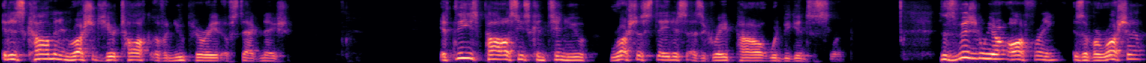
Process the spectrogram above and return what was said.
It is common in Russia to hear talk of a new period of stagnation. If these policies continue, Russia's status as a great power would begin to slip. This vision we are offering is of a Russia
